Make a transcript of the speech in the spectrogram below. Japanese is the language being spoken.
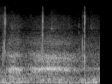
だった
